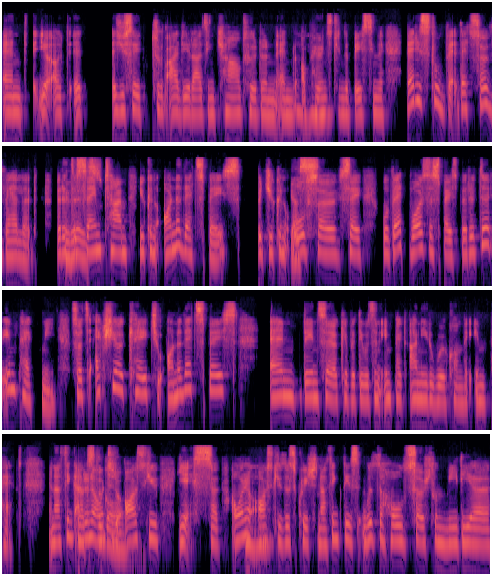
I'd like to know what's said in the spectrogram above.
And yeah, it, it, as you say, sort of idealizing childhood and, and mm-hmm. our parents doing the best in there, that is still, va- that's so valid. But at it the is. same time, you can honor that space but you can yes. also say, well, that was a space, but it did impact me. So it's actually okay to honor that space and then say, okay, but there was an impact. I need to work on the impact. And I think, That's I don't know, I wanted goal. to ask you, yes. So I want to mm-hmm. ask you this question. I think there's, with the whole social media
